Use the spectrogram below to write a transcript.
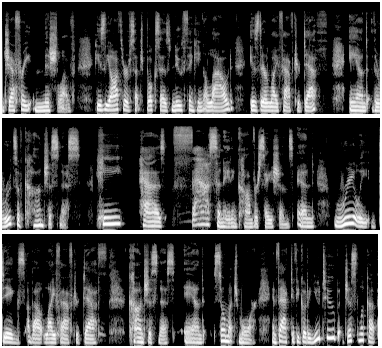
Jeffrey Mishlove. He's the author of such books as New Thinking Allowed, Is There Life After Death, and The Roots of Consciousness. He has fascinating conversations and really digs about life after death, consciousness, and so much more. In fact, if you go to YouTube, just look up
